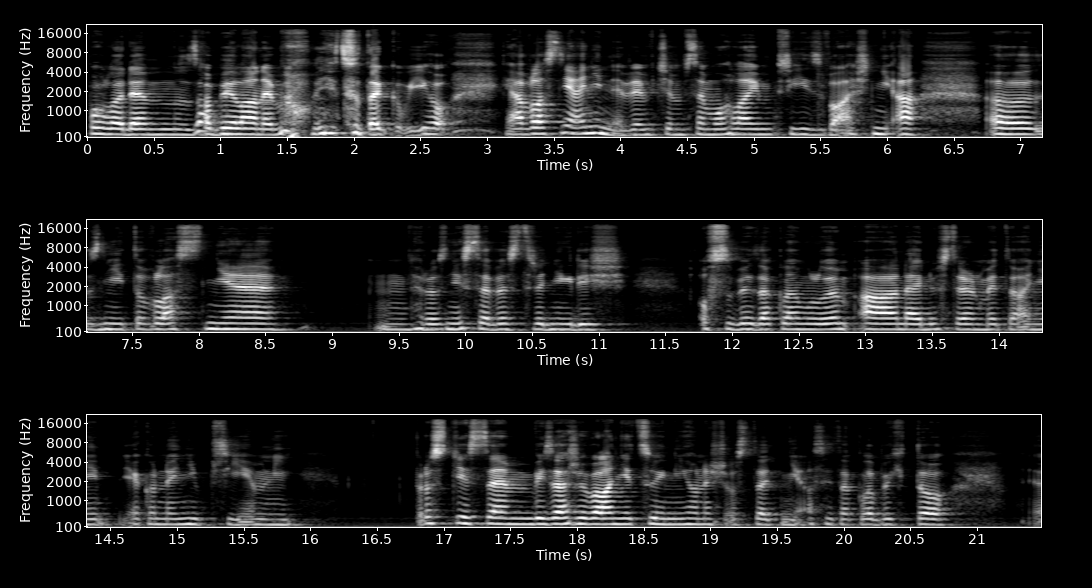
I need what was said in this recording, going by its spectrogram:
pohledem zabila nebo něco takového. Já vlastně ani nevím, v čem se mohla jim přijít zvláštní a uh, zní to vlastně Mm, hrozně sebestředně, když o sobě takhle mluvím a na jednu stranu mi to ani jako není příjemný. Prostě jsem vyzařovala něco jiného než ostatní. Asi takhle bych to uh,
